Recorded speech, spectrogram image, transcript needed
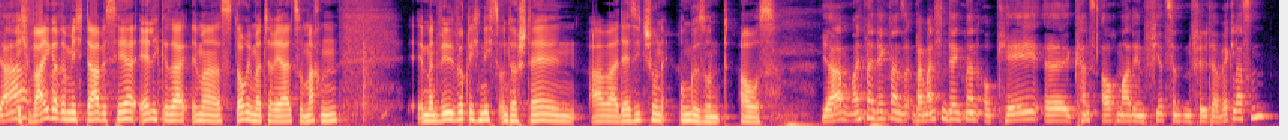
Ja, ich weigere mich da bisher, ehrlich gesagt, immer Storymaterial zu machen. Man will wirklich nichts unterstellen, aber der sieht schon ungesund aus. Ja, manchmal denkt man, bei manchen denkt man, okay, äh, kannst auch mal den 14. Filter weglassen.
